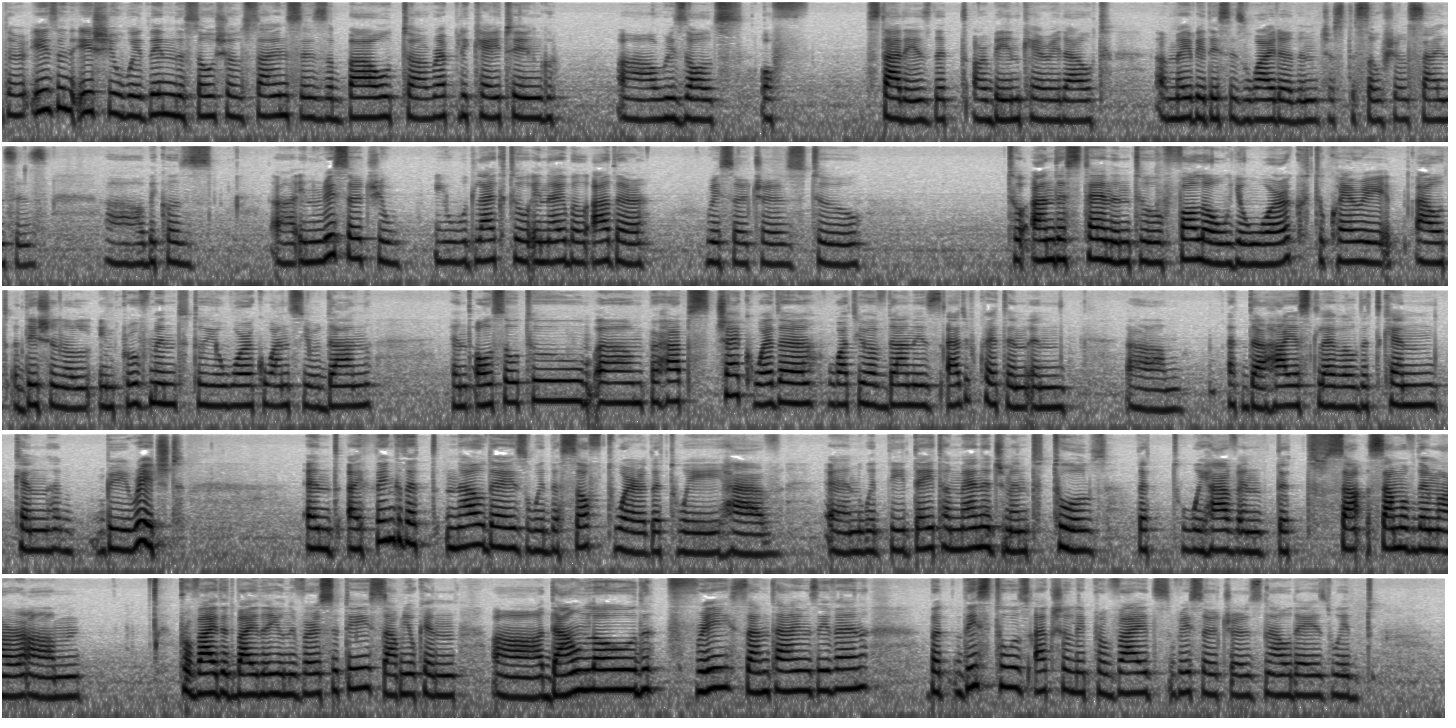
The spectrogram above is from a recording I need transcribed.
There is an issue within the social sciences about uh, replicating uh, results of studies that are being carried out. Uh, maybe this is wider than just the social sciences uh, because uh, in research you, you would like to enable other researchers to to understand and to follow your work, to carry out additional improvement to your work once you're done, and also to um, perhaps check whether what you have done is adequate and, and um, at the highest level that can, can be reached. And I think that nowadays with the software that we have and with the data management tools that we have and that so, some of them are um, provided by the university, some you can uh, download free sometimes even. But these tools actually provides researchers nowadays with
